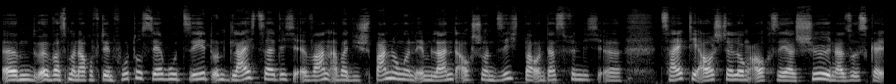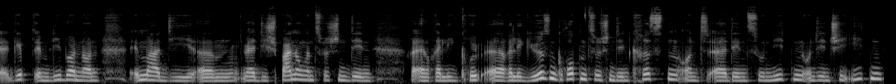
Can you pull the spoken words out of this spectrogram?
ähm, was man auch auf den Fotos sehr gut sieht. Und gleichzeitig waren aber die Spannungen im Land auch schon sichtbar und das finde ich äh, zeigt die Ausstellung auch sehr schön. Also es gibt im Libanon immer die ähm, die Spannungen zwischen den äh, äh, religiösen Gruppen, zwischen den Christen und äh, den Sunniten und den Schiiten.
